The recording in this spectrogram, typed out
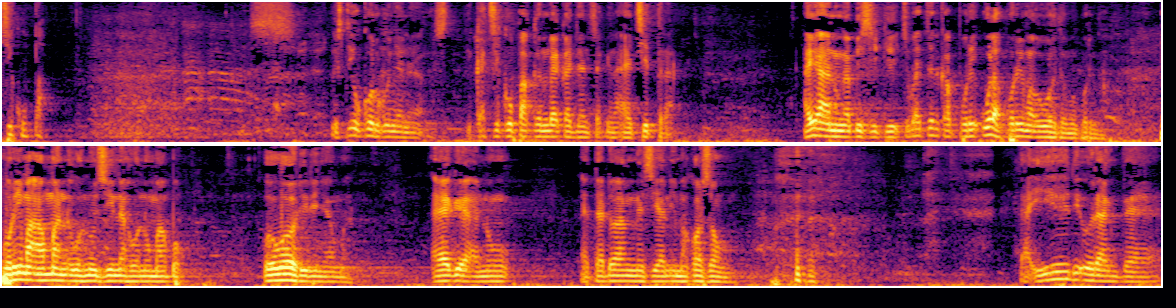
Cikupa. Geus diukur ku nya cikupakeun bae ka jansekna aya citra. Aya anu ngabisiki, coba cenah kapuri ulah puri mah eueuh teh puri mah. Puri mah aman eueuh nu zina eueuh nu mabok. Eueuh di dinya mah. Aya ge anu Eta doang ngesian imah kosong. tak iya di urang teh.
